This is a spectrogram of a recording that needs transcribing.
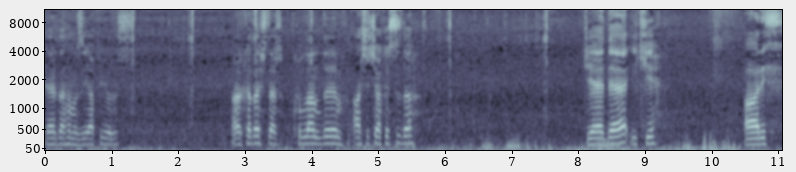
perdahımızı yapıyoruz. Arkadaşlar kullandığım aşı çakısı da CD2 Arif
